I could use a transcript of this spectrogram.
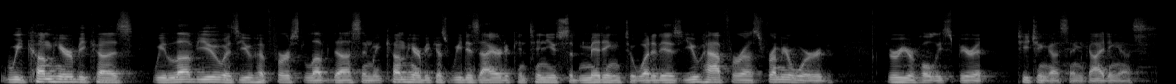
we come here because we love you as you have first loved us, and we come here because we desire to continue submitting to what it is you have for us from your word through your Holy Spirit, teaching us and guiding us.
